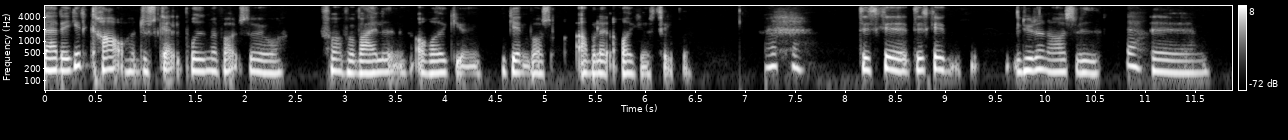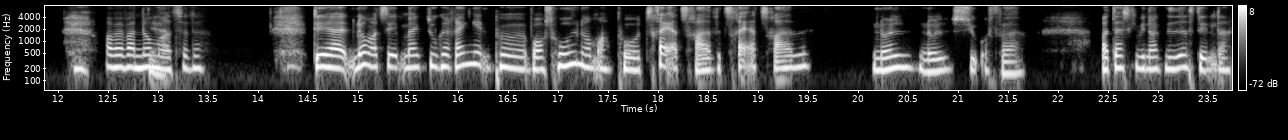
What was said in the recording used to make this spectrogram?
der er det ikke et krav, at du skal bryde med voldsøver for at få vejledning og rådgivning igen vores ambulant rådgivningstilbud. Okay. Det skal, det skal lytterne også vide. Ja. Øh, og hvad var nummeret ja. til det? Det er nummer til, man, du kan ringe ind på vores hovednummer på 33 33 0047. Og der skal vi nok viderestille dig,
